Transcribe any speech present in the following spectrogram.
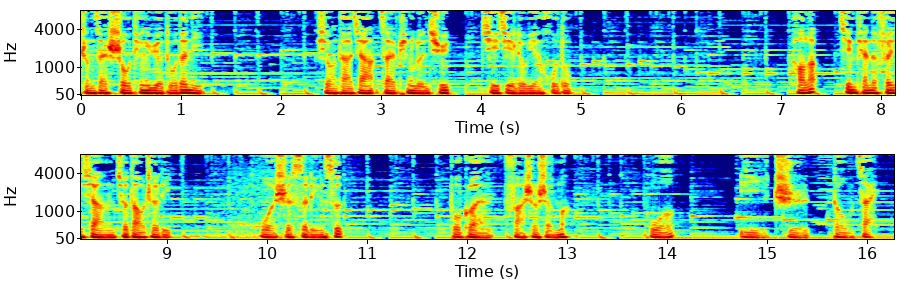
正在收听阅读的你。希望大家在评论区积极留言互动。好了，今天的分享就到这里。我是四零四，不管发生什么，我一直都在。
